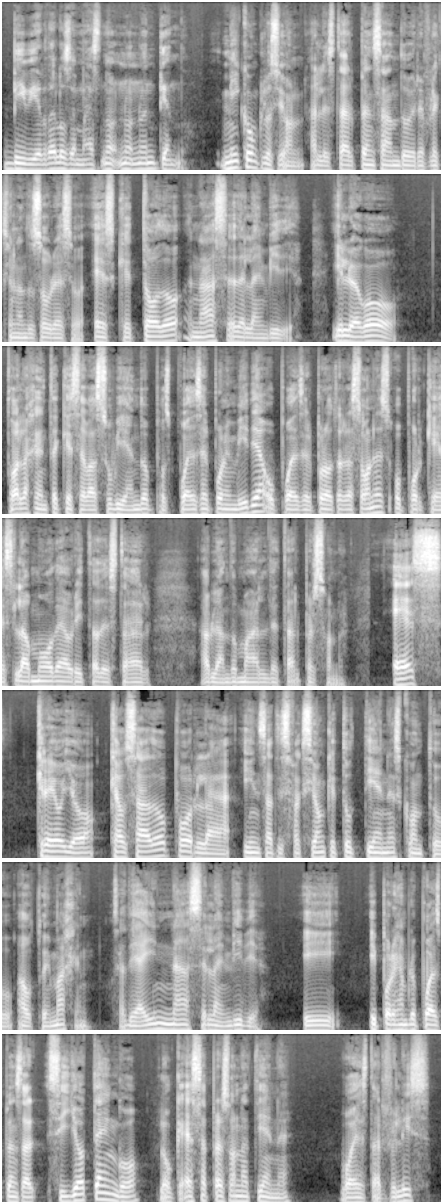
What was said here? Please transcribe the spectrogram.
vivir de los demás. No, no, no entiendo. Mi conclusión al estar pensando y reflexionando sobre eso es que todo nace de la envidia. Y luego toda la gente que se va subiendo, pues puede ser por envidia o puede ser por otras razones o porque es la moda ahorita de estar hablando mal de tal persona. Es, creo yo, causado por la insatisfacción que tú tienes con tu autoimagen. O sea, de ahí nace la envidia. Y, y por ejemplo, puedes pensar, si yo tengo lo que esa persona tiene, voy a estar feliz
